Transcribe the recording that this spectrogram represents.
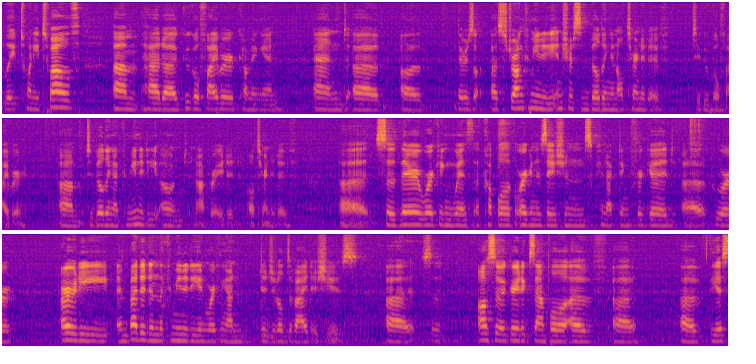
late 2012, um, had Google Fiber coming in, and there was a strong community interest in building an alternative to Google Fiber, um, to building a community-owned and operated alternative. Uh, so they're working with a couple of organizations, Connecting for Good, uh, who are already embedded in the community and working on digital divide issues. Uh, so also a great example of, uh, of the,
